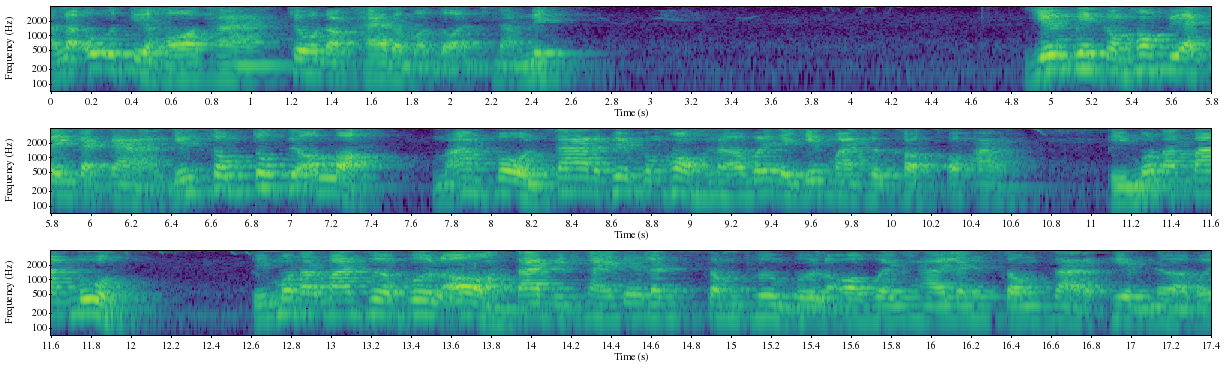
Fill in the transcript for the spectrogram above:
ឥឡូវឧទាហរណ៍ថាចូលដល់ខែរ៉ម៉ាដនឆ្នាំនេះ យើងមានកំហុសពីអតីតកាលយើងសុំទោសពីអល់ឡោះមកអំពូនសារភាពកំហុសនៅអ្វីដែលយើងបានធ្វើខុសខុសហើយពីមុនអត់បានបួសពីមុនអត់បានធ្វើអំពើល្អតែពីថ្ងៃនេះលិនសុំធ្វើអំពើល្អវិញហើយលិនសុំសារភាពនៅអ្វី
